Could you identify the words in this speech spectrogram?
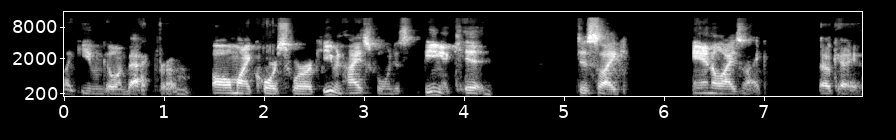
like even going back from all my coursework, even high school and just being a kid, just like analyzing like, okay,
